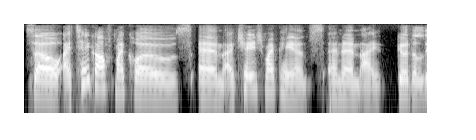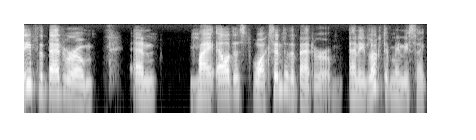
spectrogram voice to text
So I take off my clothes and I change my pants, and then I go to leave the bedroom, and my eldest walks into the bedroom and he looked at me and he's like,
